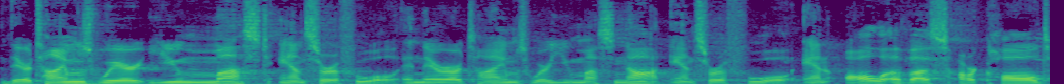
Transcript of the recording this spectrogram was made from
There are times where you must answer a fool, and there are times where you must not answer a fool. And all of us are called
